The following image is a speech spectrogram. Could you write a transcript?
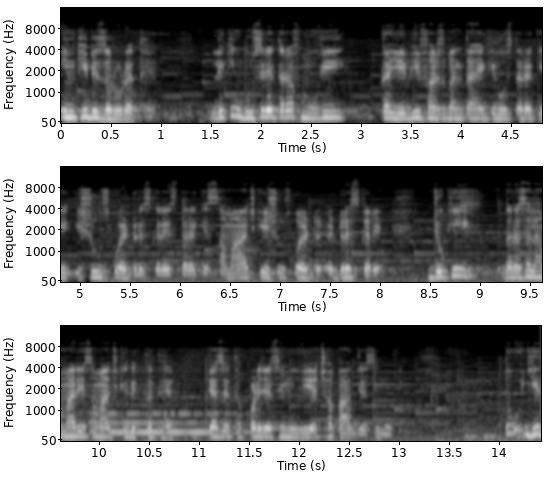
इनकी भी ज़रूरत है। लेकिन दूसरी तरफ़ मूवी का ये भी फ़र्ज़ बनता है कि वो उस तरह के इश्यूज़ को एड्रेस करे इस तरह के समाज के इश्यूज़ को एड्रेस करे जो कि दरअसल हमारे समाज की दिक्कत है जैसे थप्पड़ जैसी मूवी या छपाक जैसी मूवी तो ये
